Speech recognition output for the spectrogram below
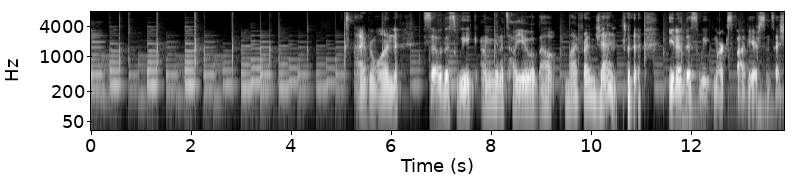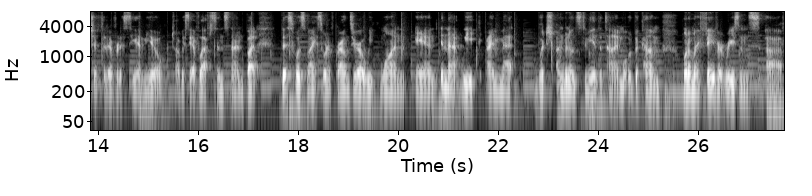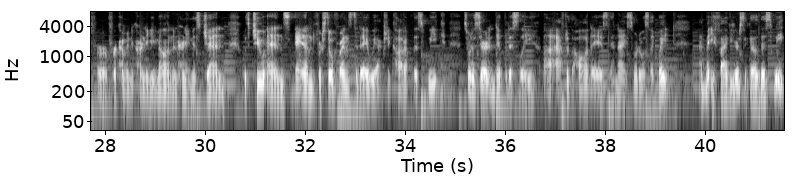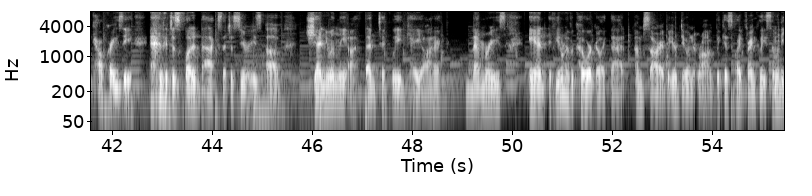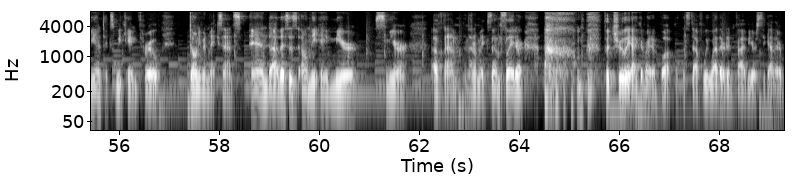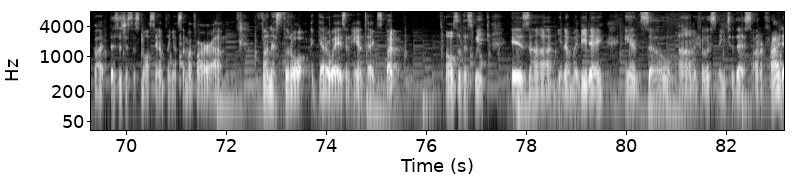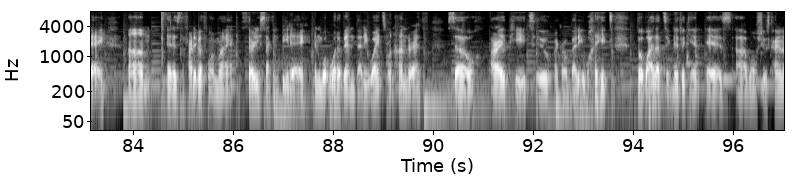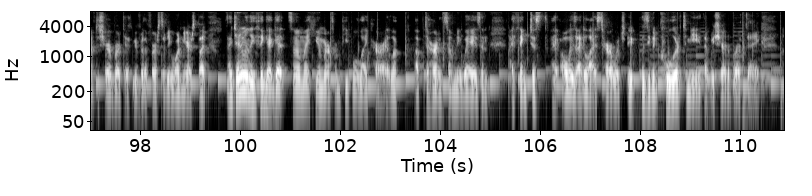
Hi, everyone. So, this week I'm going to tell you about my friend Jen. you know, this week marks five years since I shifted over to CMU, which obviously I've left since then. But this was my sort of ground zero week one. And in that week, I met which, unbeknownst to me at the time, what would become one of my favorite reasons uh, for for coming to Carnegie Mellon. And her name is Jen, with two N's. And we're still friends today. We actually caught up this week, sort of serendipitously uh, after the holidays. And I sort of was like, wait. I met you five years ago this week. How crazy. And it just flooded back such a series of genuinely, authentically chaotic memories and if you don't have a coworker like that, I'm sorry, but you're doing it wrong because, quite frankly, some of the antics we came through don't even make sense. And uh, this is only a mere smear of them, and that'll make sense later. Um, but truly, I could write a book with the stuff we weathered in five years together. But this is just a small sampling of some of our um, funnest little getaways and antics. But also, this week is, uh, you know, my B day and so, um, if you're listening to this on a Friday, um, it is the Friday before my 32nd B day and what would have been Betty White's 100th. So, RIP to my girl Betty White. But why that's significant is, uh, well, she was kind enough to share a birthday with me for the first 31 years. But I genuinely think I get some of my humor from people like her. I look up to her in so many ways, and I think just I always idolized her, which it was even cooler to me that we shared a birthday.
